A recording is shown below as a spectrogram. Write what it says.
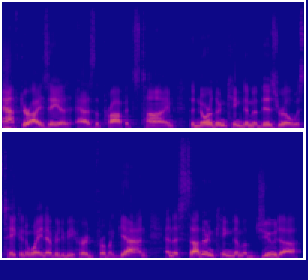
After Isaiah as the prophet's time, the northern kingdom of Israel was taken away, never to be heard from again, and the southern kingdom of Judah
